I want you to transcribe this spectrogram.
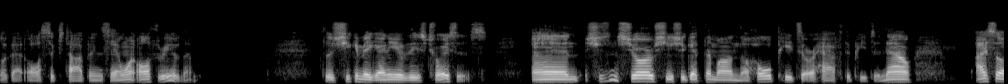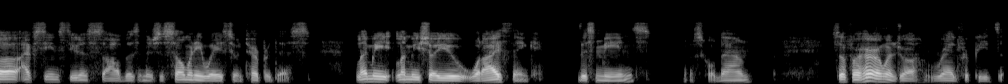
look at all six toppings and say, I want all three of them. So she can make any of these choices. And she's isn't sure if she should get them on the whole pizza or half the pizza. Now, I saw I've seen students solve this and there's just so many ways to interpret this. Let me let me show you what I think this means. Let's scroll down. So for her, I'm going to draw red for pizza.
